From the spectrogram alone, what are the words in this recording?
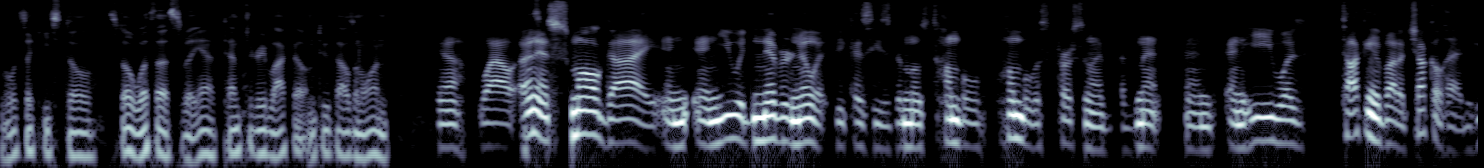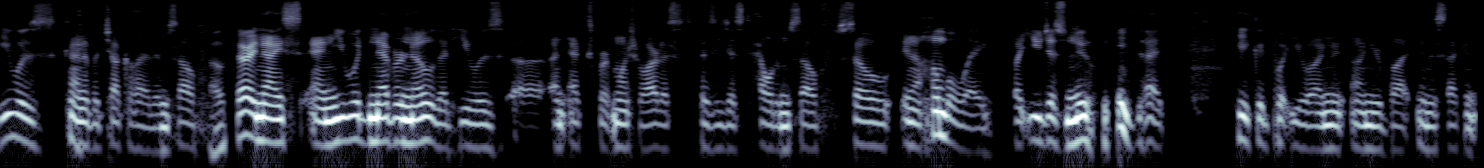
it looks like he's still still with us. But yeah, 10th degree black belt in 2001. Yeah. Wow. That's, and a small guy, and and you would never know it because he's the most humble, humblest person I've I've met and and he was talking about a chucklehead. He was kind of a chucklehead himself. Oh. Very nice, and you would never know that he was uh, an expert martial artist because he just held himself so in a humble way. But you just knew that he could put you on on your butt in a second.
